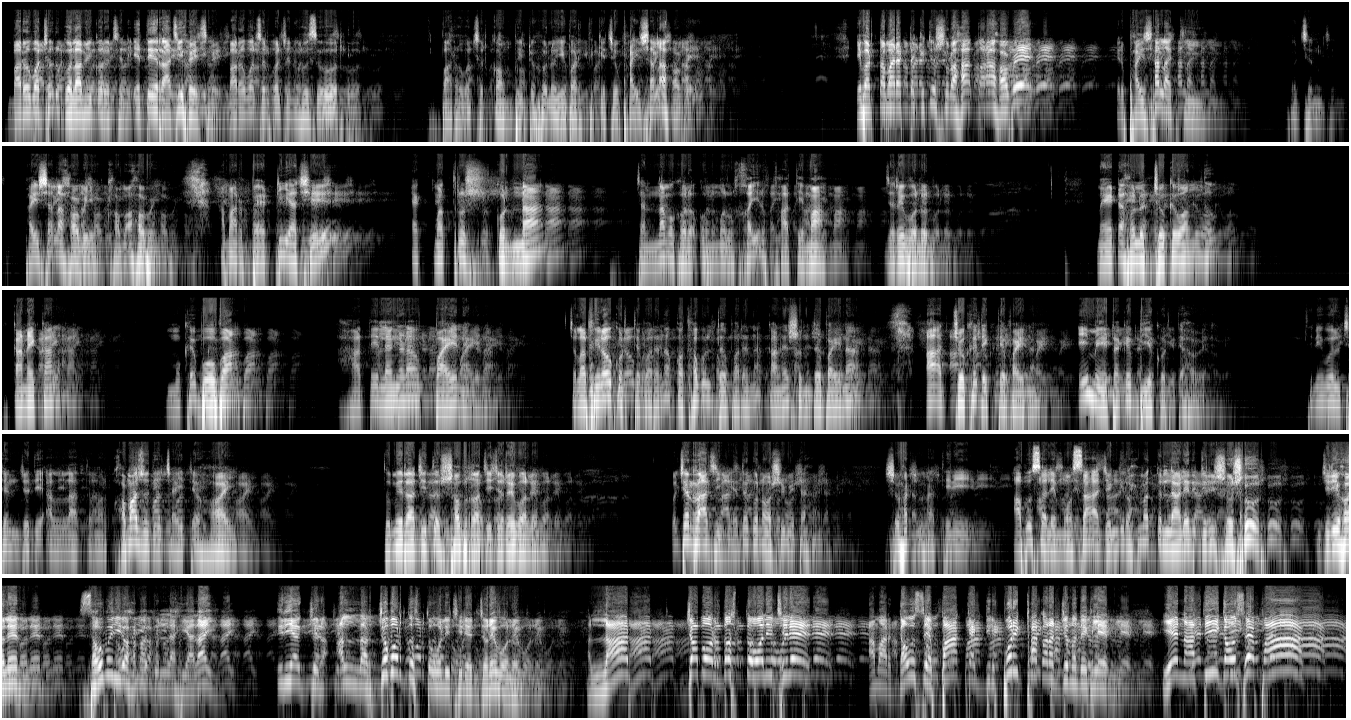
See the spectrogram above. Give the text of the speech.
বারো বছর গোলামি করেছেন, এতে রাজি হয়েছে বারো বছর বলছেন হুসুর বারো বছর কমপ্লিট হলো, এবার কিছু ফাইসালা হবে, এবার তো আমার একটা কিছু সুরাহা করা হবে। এর ফাইসালা কি? বলছেন, ফাইসালা হবে, ক্ষমা হবে। আমার ব্যাটি আছে, একমাত্র কন্যা, যার নাম হলো উম্মুল খাইর ফাতেমা। যারে বলুন। মেয়েটা হলো চোখে অন্ধ, কানে কালা, মুখে বোবা, হাতে ল্যাংড়া, পায়ে ল্যাংড়া। চলাফেরাও করতে পারে না, কথা বলতে পারে না, কানে শুনতে পায় না, আর চোখে দেখতে পায় না। এই মেয়েটাকে বিয়ে করতে হবে। তিনি বলছেন, যদি আল্লাহ তোমার ক্ষমা যদি চাইতে হয়, তুমি রাজি তো সব রাজি, জোরে বলে বলছেন রাজি এতে কোনো অসুবিধা হয় সোহান আল্লাহ তিনি আবু সালে মোসা জঙ্গি রহমতুল্লাহ আলের যিনি শ্বশুর যিনি হলেন সৌমরি রহমতুল্লাহ আলাই তিনি একজন আল্লাহর জবরদস্ত ওলি ছিলেন জোরে বলেন। আল্লাহর জবরদস্ত ওলি ছিলেন। আমার গাউসে পাক একদিন পরীক্ষা করার জন্য দেখলেন। এ নাতি গাউসে পাক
